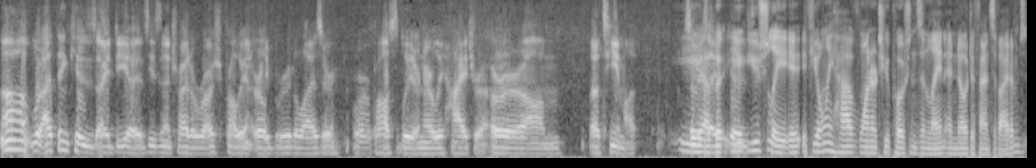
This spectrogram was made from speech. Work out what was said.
Uh, what I think his idea is he's gonna try to rush probably an early brutalizer or possibly an early Hydra or um a Tiamat. So yeah, but that- u- is- usually, if you only have one or two potions in lane and no defensive items,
